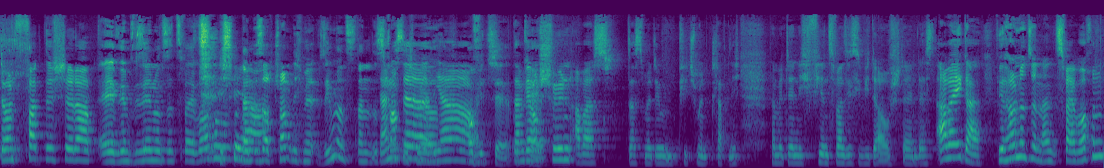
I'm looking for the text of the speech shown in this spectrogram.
don't fuck this shit up. Ey, wir sehen uns in zwei Wochen. Ja. Dann ist auch Trump nicht mehr. Sehen wir uns? Dann ist Dann Trump ist nicht er, mehr ja, offiziell. Dann wäre Okay. auch schön, aber es, das mit dem Impeachment klappt nicht, damit er nicht 24 sie wieder aufstellen lässt. Aber egal. Wir hören uns in zwei Wochen.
